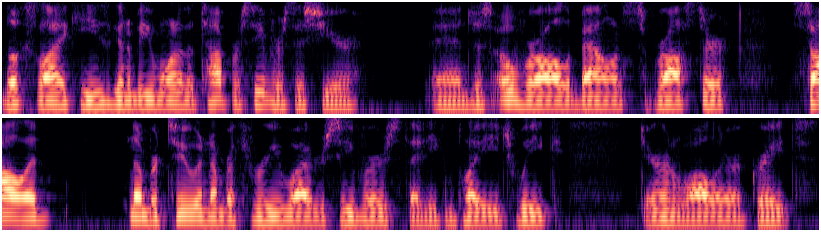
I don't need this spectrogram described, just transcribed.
looks like he's going to be one of the top receivers this year. And just overall, a balanced roster, solid number two and number three wide receivers that he can play each week. Darren Waller, a great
